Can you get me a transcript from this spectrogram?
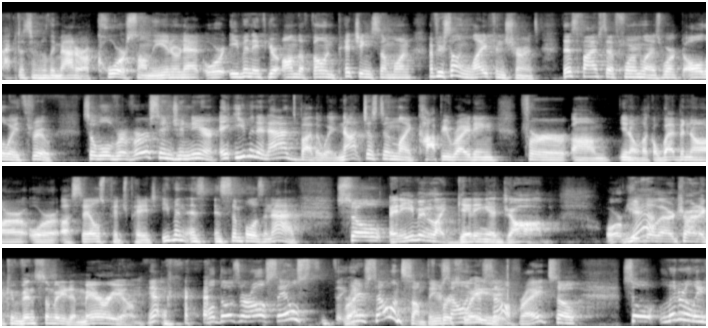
that doesn't really matter, a course on the internet, or even if you're on the phone pitching someone, or if you're selling life insurance, this five step formula has worked all the way through. So we'll reverse engineer, even in ads, by the way, not just in like copywriting for, um, you know, like a webinar or a sales pitch page, even as, as simple as an ad. So, And even like getting a job or people Yeah. that are trying to convince somebody to marry them. yeah. Well, those are all sales. Right. You're selling something. You're selling yourself, right? So, so literally,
